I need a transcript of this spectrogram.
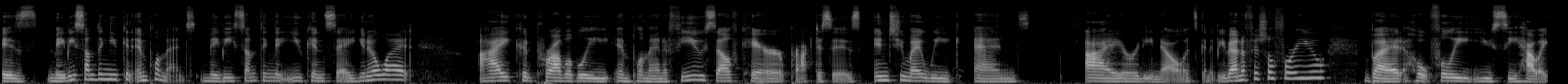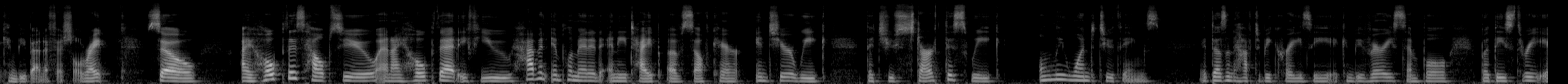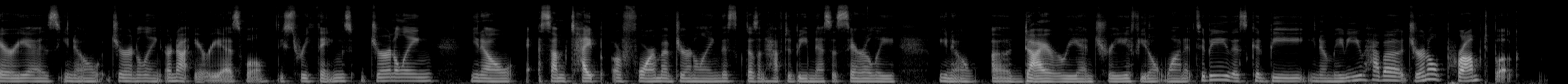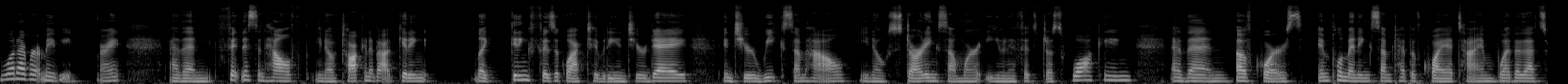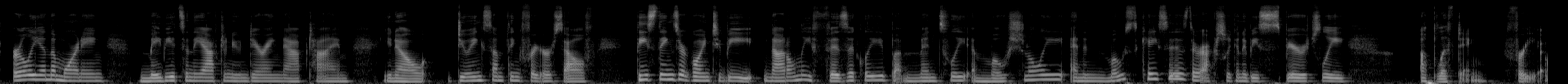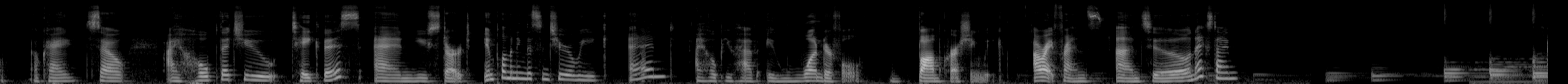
is maybe something you can implement maybe something that you can say you know what? I could probably implement a few self care practices into my week, and I already know it's going to be beneficial for you, but hopefully you see how it can be beneficial, right? So, I hope this helps you, and I hope that if you haven't implemented any type of self care into your week, that you start this week only one to two things It doesn't have to be crazy. It can be very simple. But these three areas, you know, journaling, or not areas, well, these three things journaling, you know, some type or form of journaling. This doesn't have to be necessarily you know, a diary entry if you don't want it to be. This could be, you know, maybe you have a journal prompt book, whatever it may be, right? And then fitness and health, you know, talking about getting like getting physical activity into your day, into your week somehow, you know, starting somewhere, even if it's just walking. And then, of course, implementing some type of quiet time, whether that's early in the morning, maybe it's in the afternoon during nap time, you know, doing something for yourself. These things are going to be not only physically, but mentally, emotionally, and in most cases, they're actually going to be spiritually uplifting for you. Okay. So I hope that you take this and you start implementing this into your week. And I hope you have a wonderful, bomb crushing week. All right, friends, until next time.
